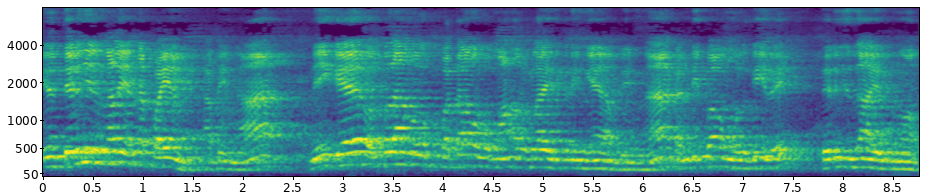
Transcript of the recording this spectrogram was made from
இது தெரிஞ்சதுனால என்ன பயன்? அப்படின்னா நீங்க ஒன்பதாம் வகுப்பு பத்தாம் வகுப்பு மாணவர்களா இருக்கிறீங்க அப்படின்னா கண்டிப்பா உங்களுக்கு இது தெரிஞ்சுதான் இருக்கணும்.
